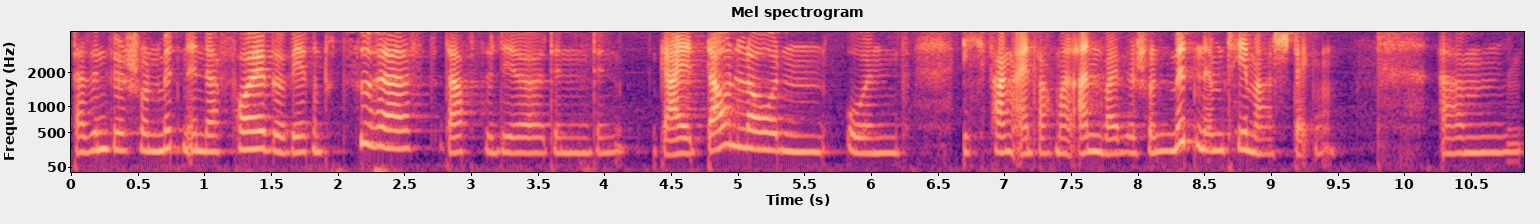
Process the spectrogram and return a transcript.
da sind wir schon mitten in der Folge. Während du zuhörst, darfst du dir den, den Guide downloaden und ich fange einfach mal an, weil wir schon mitten im Thema stecken. Ähm,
